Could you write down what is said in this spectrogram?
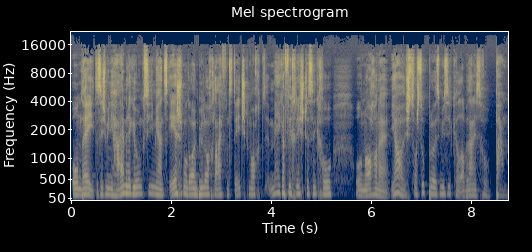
Und hey, das war meine Heimregion. Wir haben das erste Mal hier in Bülach live on Stage gemacht. Mega viele Christen sind gekommen. Und nachher, ja, ist zwar super als Musical, aber dann ist es gekommen. Bam,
